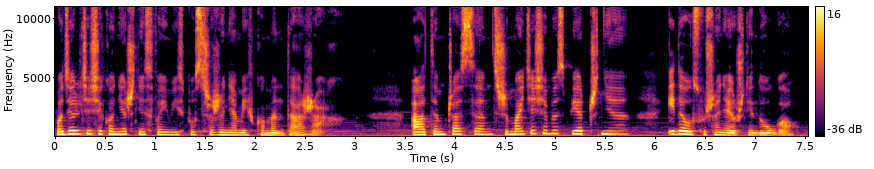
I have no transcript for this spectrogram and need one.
Podzielcie się koniecznie swoimi spostrzeżeniami w komentarzach. A tymczasem trzymajcie się bezpiecznie i do usłyszenia już niedługo.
